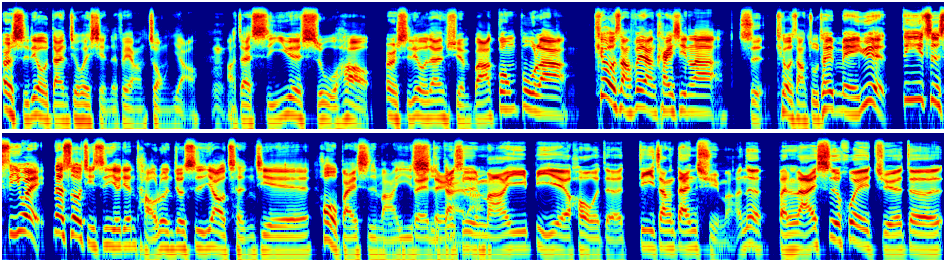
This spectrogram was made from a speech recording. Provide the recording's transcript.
二十六单就会显得非常重要。嗯啊，在十一月十五号，二十六单选拔公布啦。Q 赏非常开心啦是，Q 赏主推每月第一次 C 位，那时候其实有点讨论，就是要承接后白石麻衣对，时代啦等于是麻衣毕业后的第一张单曲嘛。那本来是会觉得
